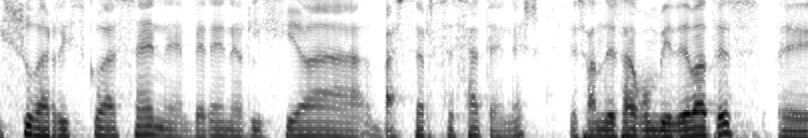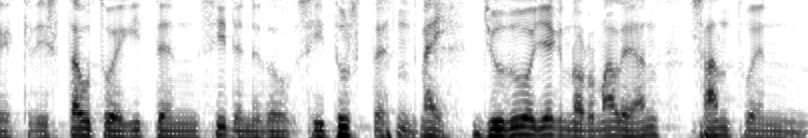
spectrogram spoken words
izugarrizkoa zen eh, beren erlijioa bazter zezaten, ez? Esan dezagun bide batez, e, kristautu egiten ziren edo zituzten Bai. judu horiek normalean santuen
